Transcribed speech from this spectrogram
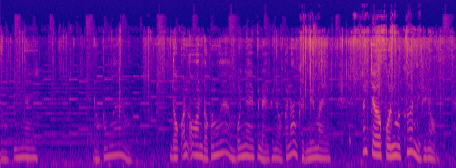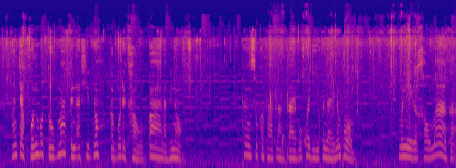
ดอกยังไง ดอกงามๆดอกอ่อนๆ ดอกงามๆบ่ใหญ่ปานไหนพี่น้องกำลังขึ้นใหม่ๆท่านเจอฝนเมื่อคืนนี่พี่น้องหลังจากฝนบ่ตกมากเป็นอาทิตย์เนาะกับบ่ได้เข้าป่าล่ะพี่น้องทั้งสุขภาพร่างกายบ่ค่อยดีปานไหนน้ำพร้อมมื้อนี้ก็เขามากอะ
